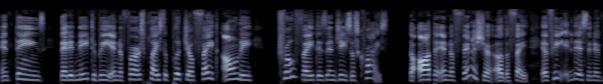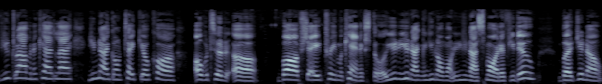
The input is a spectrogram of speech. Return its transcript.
and things that it need to be in the first place to put your faith. Only true faith is in Jesus Christ the author and the finisher of the faith. If he listen if you driving a Cadillac you're not to take your car over to the uh, Bob Shade Tree Mechanic store. You you're not you don't want you're not smart if you do. But you know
